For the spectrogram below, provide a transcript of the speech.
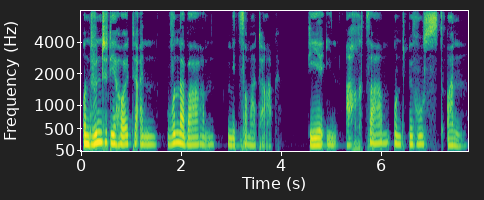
und wünsche dir heute einen wunderbaren Mitsommertag. Gehe ihn achtsam und bewusst an.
